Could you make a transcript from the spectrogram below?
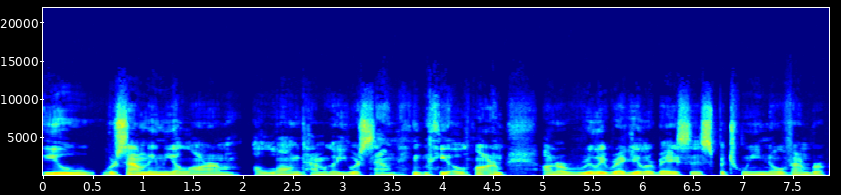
you were sounding the alarm a long time ago. You were sounding the alarm on a really regular basis between November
